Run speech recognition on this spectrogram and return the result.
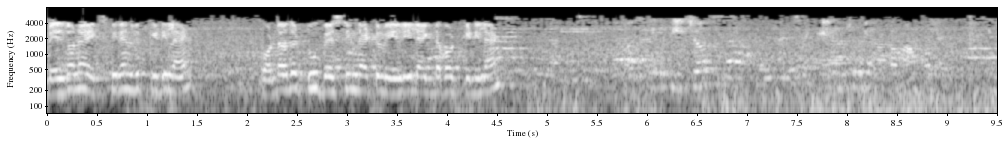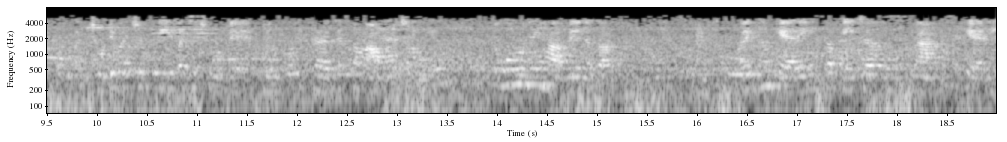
Based on your experience with Kiddieland what are the two best things that you really liked about kiddieland teachers second जो यहाँ का माहौल है छोटे बच्चों के लिए बच्चे छोटे हैं जैसा माहौल चाहिए तो वो मुझे यहाँ पे लगा। एकदम केयरिंग सब टीचर्स मैम एक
